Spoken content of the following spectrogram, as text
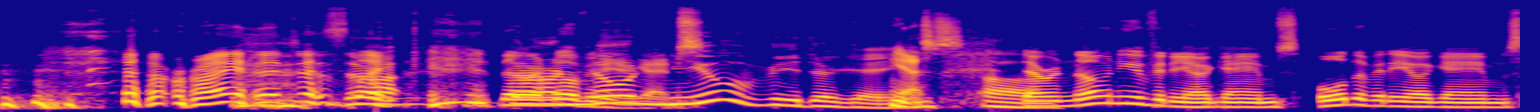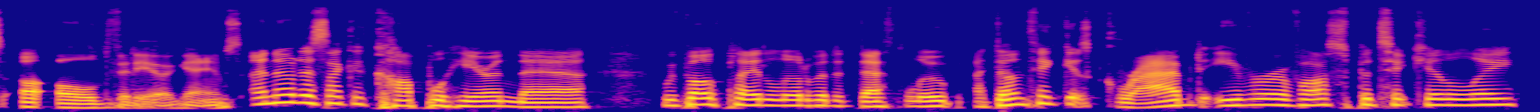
right? It's just There like there, are, no video games. new video games. Yes. Um, there are no new video games. All the video games are old video games. I know there's like a couple here and there. We both played a little bit of Deathloop. I don't think it's grabbed either of us particularly.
